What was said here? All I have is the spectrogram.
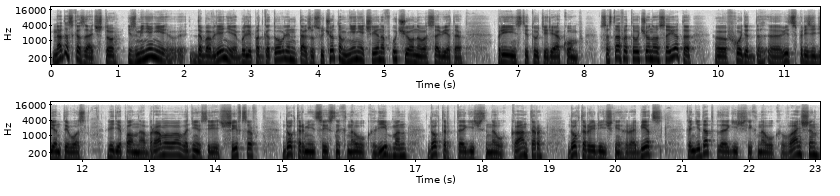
Надо сказать, что изменения э, добавления были подготовлены также с учетом мнения членов ученого совета при институте Реакомп. В состав этого ученого совета э, входят э, вице-президент ИВОЗ Лидия Павловна Абрамова, Владимир Сергеевич Шивцев, доктор медицинских наук Либман, доктор педагогических наук Кантер, доктор юридических Рабец, кандидат педагогических наук Ваншин,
